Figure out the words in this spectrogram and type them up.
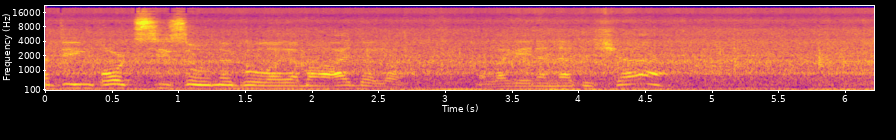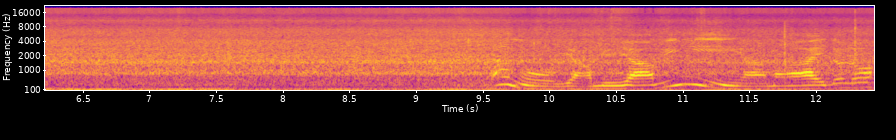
ating fourth season na gulay mga idol oh. Lalagay na natin siya. Ano, yummy yummy ah, mga idol oh.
